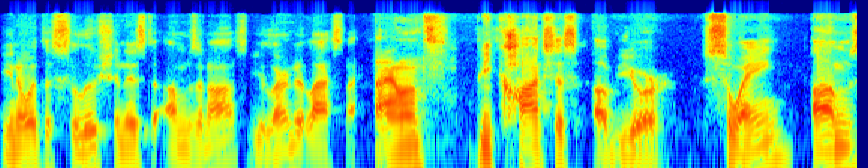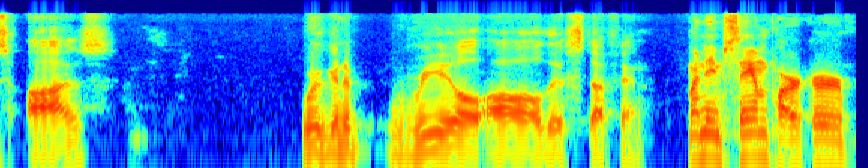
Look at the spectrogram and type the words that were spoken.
You know what the solution is to ums and ahs? You learned it last night. Silence. Be conscious of your swaying, ums, ahs. We're gonna reel all this stuff in. My name's Sam Parker.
